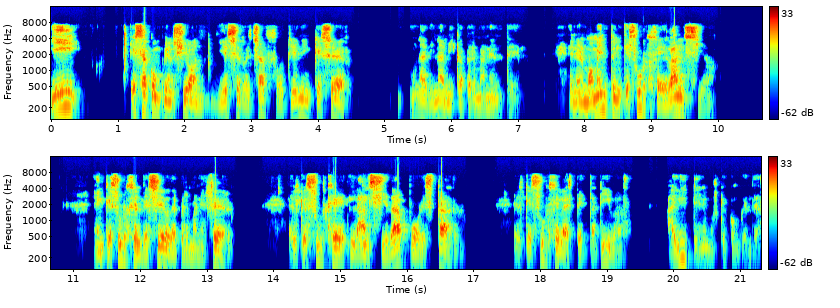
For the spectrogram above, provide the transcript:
Y esa comprensión y ese rechazo tienen que ser una dinámica permanente. En el momento en que surge el ansia, en que surge el deseo de permanecer, el que surge la ansiedad por estar, el que surge la expectativa, ahí tenemos que comprender.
